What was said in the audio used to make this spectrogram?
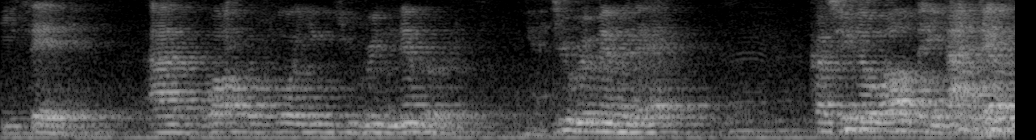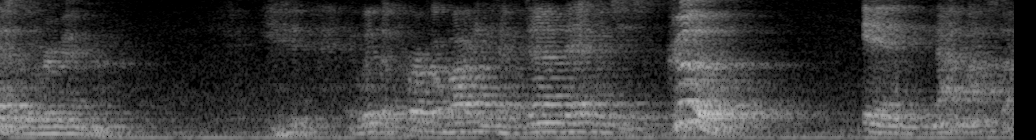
He said, I walk before you, you remember it. You remember that? Because you know all things. I definitely remember. and with a perfect heart and have done that which is good in not my sight,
